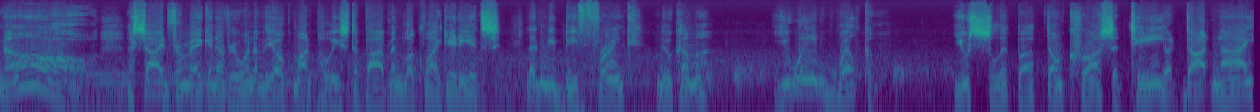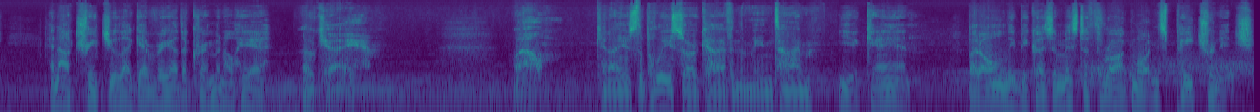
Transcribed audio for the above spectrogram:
no. Aside from making everyone in the Oakmont Police Department look like idiots, let me be frank, newcomer. You ain't welcome. You slip up, don't cross a T or dot an I, and I'll treat you like every other criminal here. Okay. Well, can I use the police archive in the meantime? You can, but only because of Mr. Throgmorton's patronage.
